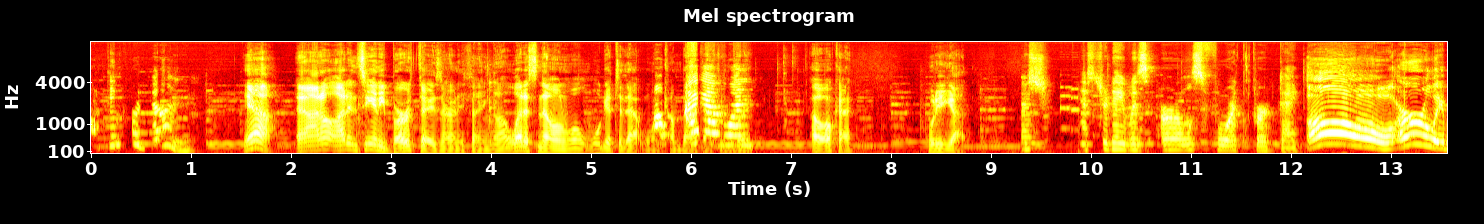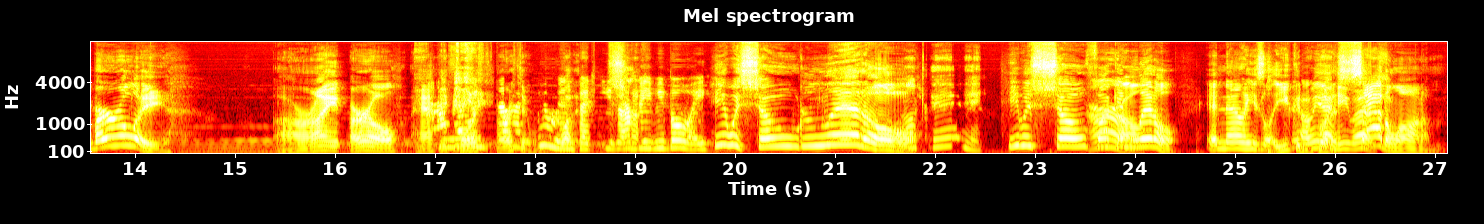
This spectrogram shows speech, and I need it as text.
I think we're done. Yeah, and I don't. I didn't see any birthdays or anything. Uh, let us know, and we'll we'll get to that one. Come back. I have one. Oh, okay. What do you got? Yesterday was Earl's fourth birthday. Oh, early burly. All right, Earl. Happy I know fourth he's not birthday. human, What- but he's our baby boy. He was so little. okay. He was so fucking little, and now he's. like- You could Oh, put yeah, a he was. saddle on him.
